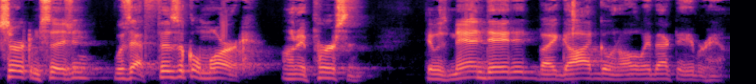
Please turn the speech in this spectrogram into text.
circumcision was that physical mark on a person it was mandated by God going all the way back to Abraham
